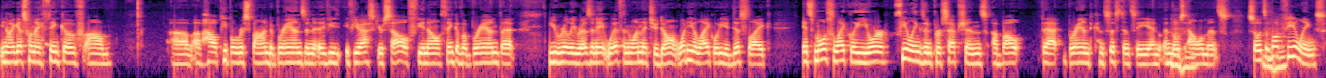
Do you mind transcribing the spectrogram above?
you know, I guess when I think of um, uh, of how people respond to brands. And if you if you ask yourself, you know, think of a brand that you really resonate with and one that you don't. What do you like? What do you dislike? It's most likely your feelings and perceptions about that brand consistency and, and those mm-hmm. elements. So it's mm-hmm. about feelings,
